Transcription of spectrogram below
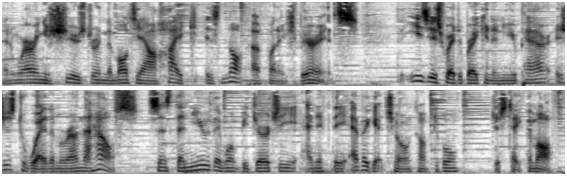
and wearing shoes during the multi hour hike is not a fun experience. The easiest way to break in a new pair is just to wear them around the house. Since they're new, they won't be dirty, and if they ever get too uncomfortable, just take them off.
